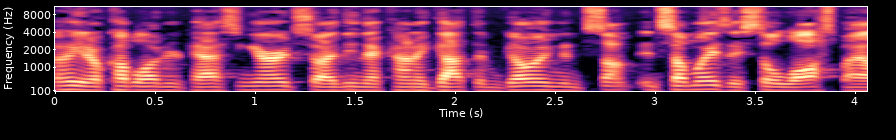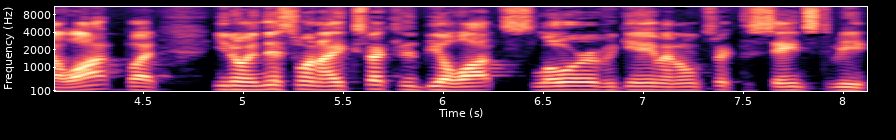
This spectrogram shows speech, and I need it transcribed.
uh, you know a couple hundred passing yards. So I think that kind of got them going. In some in some ways, they still lost by a lot. But you know, in this one, I expect it to be a lot slower of a game. I don't expect the Saints to be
